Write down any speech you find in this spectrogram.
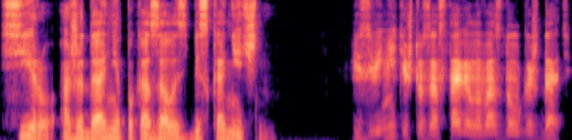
Сиру ожидание показалось бесконечным. «Извините, что заставила вас долго ждать.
